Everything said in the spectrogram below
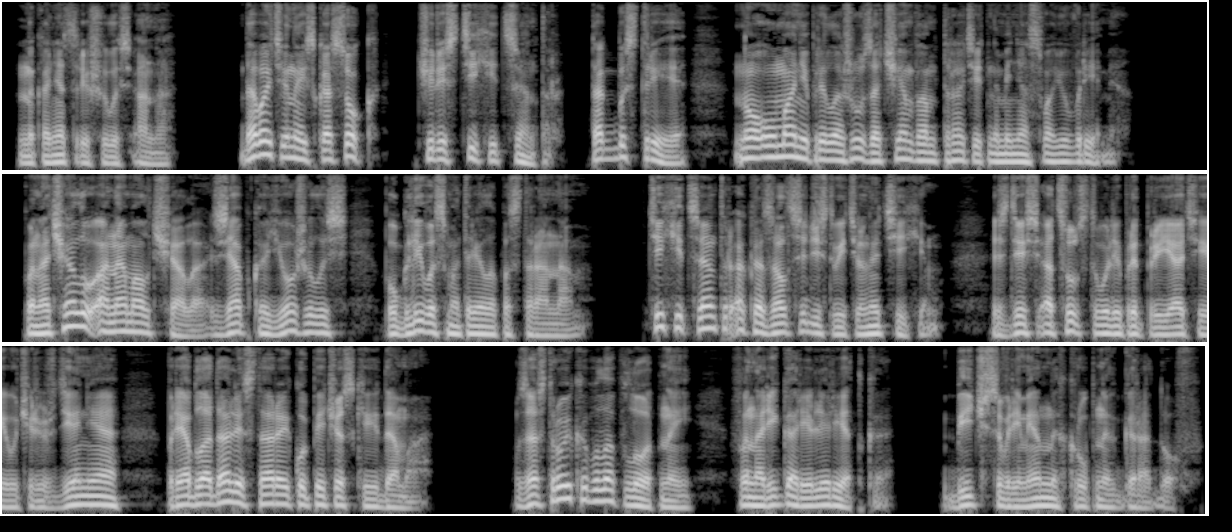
— наконец решилась она. «Давайте наискосок, через тихий центр. Так быстрее, но ума не приложу, зачем вам тратить на меня свое время». Поначалу она молчала, зябко ежилась, пугливо смотрела по сторонам. Тихий центр оказался действительно тихим. Здесь отсутствовали предприятия и учреждения, преобладали старые купеческие дома. Застройка была плотной, фонари горели редко. Бич современных крупных городов.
